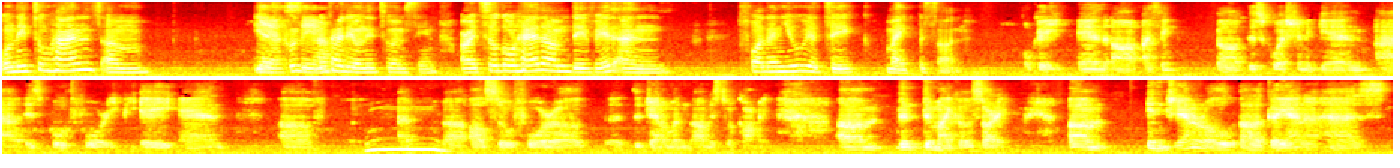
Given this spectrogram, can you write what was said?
only two hands? Um, yes, Yes, those, yeah. those are the only two I'm seeing. All right, so go ahead, um, David, and following you, we'll take Mike Prasad. Okay, and uh, I think uh, this question again uh, is both for EPA and uh, uh, also for uh, the gentleman, uh, Mr. McCormack, um, the, the Michael, sorry. Um, in general, uh, Guyana has,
